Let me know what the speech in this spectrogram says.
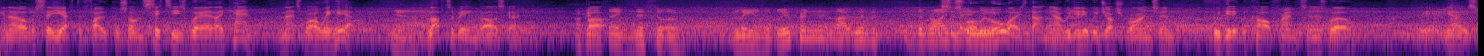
you know, obviously you have to focus on cities where they can, and that's why we're here. Yeah. Love to be in Glasgow. I was going to say, does this sort of lead as a blueprint, like with the, the rise? It's just what we've always done. You know, we did it with Josh Warrington, we did it with Carl Frampton as well. You know, it's,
